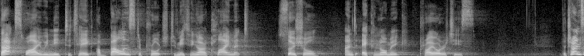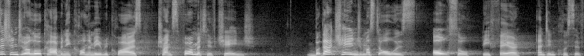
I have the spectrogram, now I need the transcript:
That's why we need to take a balanced approach to meeting our climate, social and economic priorities. The transition to a low-carbon economy requires transformative change – but that change must always also be fair and inclusive.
